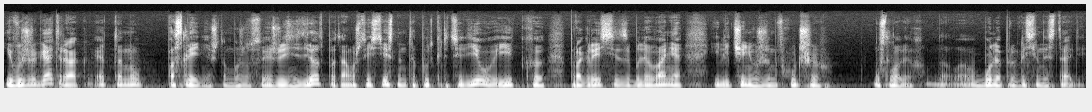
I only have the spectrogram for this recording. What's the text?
И выжигать рак, это, ну, последнее, что можно в своей жизни сделать, потому что, естественно, это путь к рецидиву и к прогрессии заболевания и лечению уже в худших условиях, в более прогрессивной стадии.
